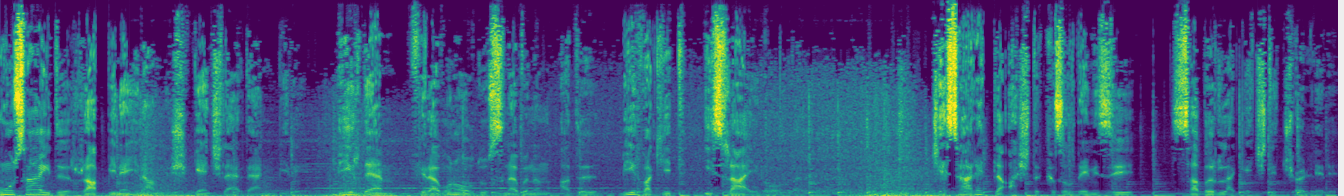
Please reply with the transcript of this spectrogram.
Musa'ydı Rabbine inanmış gençlerden biri. Bir dem Firavun oldu sınavının adı, bir vakit İsrailoğulları. Cesaretle aştı Kızıldeniz'i, sabırla geçti çölleri.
